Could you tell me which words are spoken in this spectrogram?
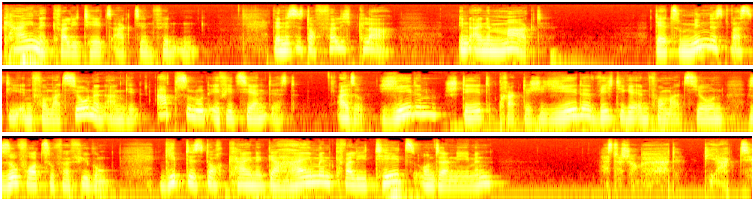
keine Qualitätsaktien finden. Denn es ist doch völlig klar, in einem Markt, der zumindest was die Informationen angeht, absolut effizient ist. Also jedem steht praktisch jede wichtige Information sofort zur Verfügung. Gibt es doch keine geheimen Qualitätsunternehmen. Hast du schon gehört? Die Aktie,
